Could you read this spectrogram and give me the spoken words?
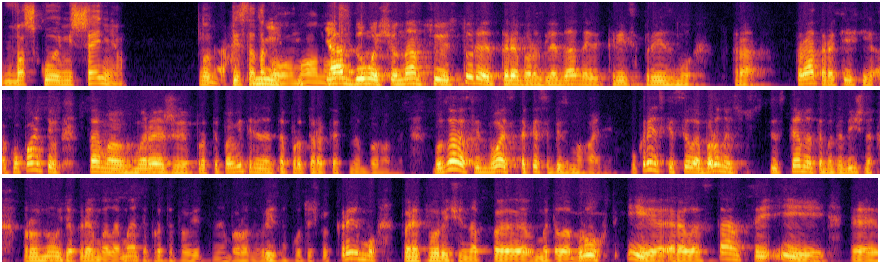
важкою мішенню? Ну, після Ні, такого мого Я думаю, що нам цю історію треба розглядати крізь призму втрат. Втрат російських окупантів саме в мережі протиповітряної та протиракетної оборони. Бо зараз відбувається таке собі змагання. Українські сили оборони системно та методично руйнують окремі елементи протиповітряної оборони в різних куточках Криму, перетворюючи на металобрухт і РЛС станції, і е,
